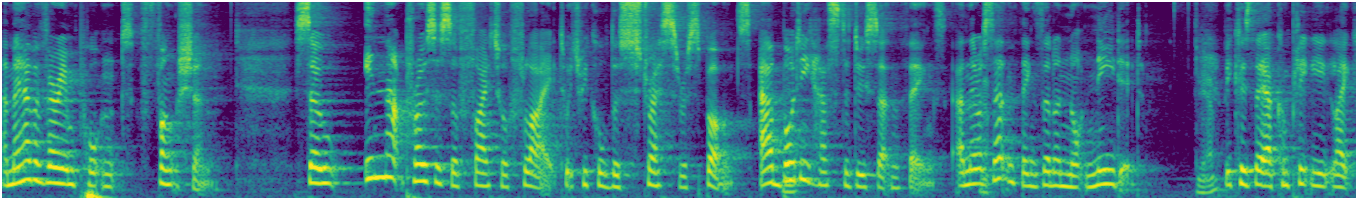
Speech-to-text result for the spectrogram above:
and they have a very important function. So, in that process of fight or flight, which we call the stress response, our mm. body has to do certain things. And there are certain things that are not needed yeah. because they are completely like,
